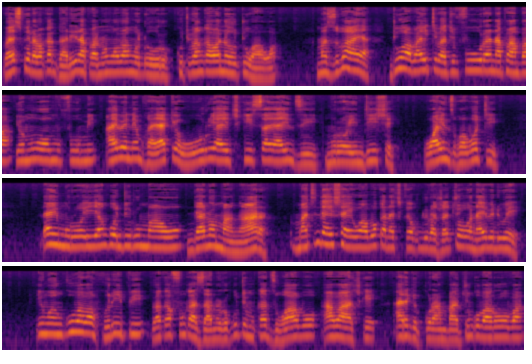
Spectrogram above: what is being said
Vaiswera vakagarira panomwa vamwe doro kuti vangawanewo tuhwawa mazuva aya ndiwo vaiti vachipfuura napamba yomumwe womupfumi aive nembwa yake huru yaityisa yainzi muroi ndishe. Wainzwa voti dai muroi yangondirumawo ndanomhan'ara mati ndaishayivavo kana chikabudura zvachowo nhai vedu wee imwe nguva vahuripi vakafunga zano rokuti mukadzi wavo avatye arege kuramba achingovarova.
